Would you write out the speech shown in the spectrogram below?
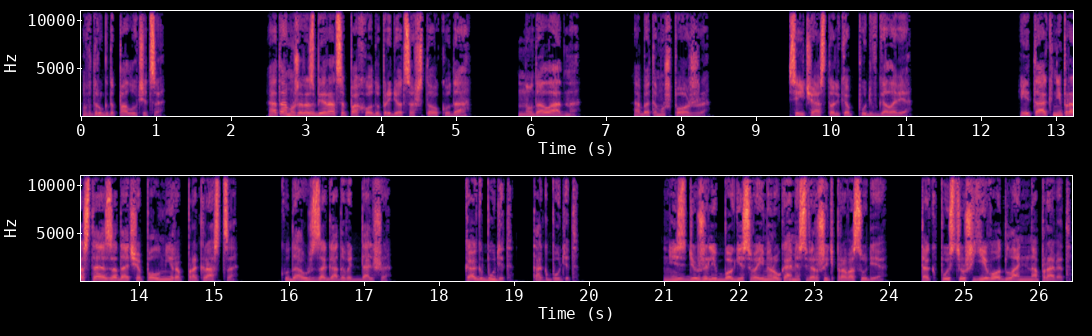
Вдруг да получится. А там уже разбираться по ходу придется, что, куда. Ну да ладно. Об этом уж позже. Сейчас только путь в голове. И так непростая задача полмира прокрасться. Куда уж загадывать дальше. Как будет, так будет. Не сдюжили боги своими руками свершить правосудие, так пусть уж его длань направят.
